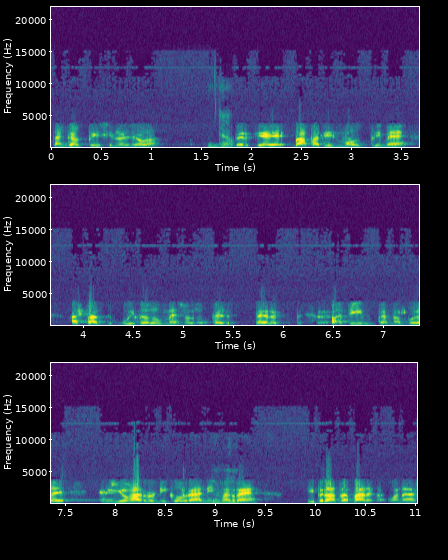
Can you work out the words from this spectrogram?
tancar el pis i no el llogar, Ja. perquè va patir molt. Primer, ha estat 8 o 10 mesos per, per patint, per no poder ni llogar-lo ni cobrar ni fer Mhm. res, i per l'altra part, quan ha-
